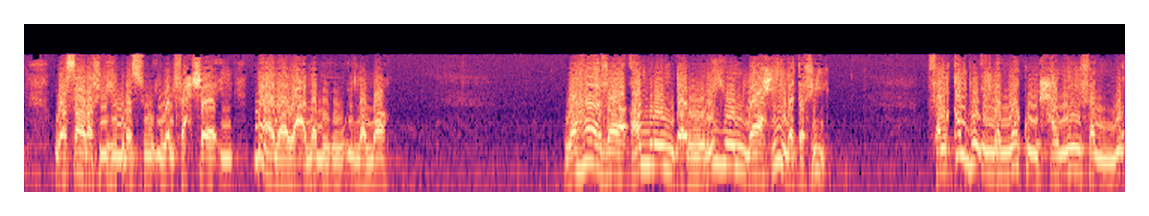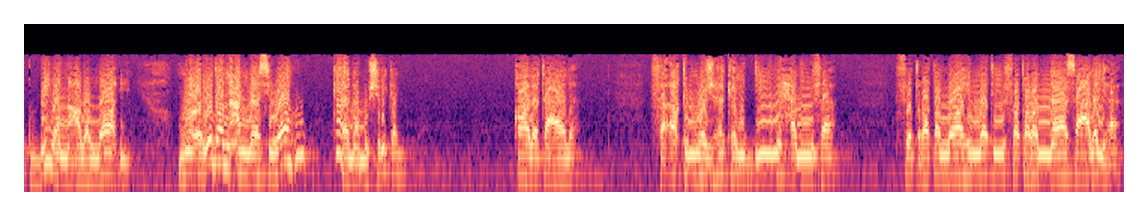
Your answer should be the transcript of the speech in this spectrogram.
وصار فيه من السوء والفحشاء ما لا يعلمه إلا الله. وهذا أمر ضروري لا حيلة فيه. فالقلب إن لم يكن حنيفا مقبلا على الله معرضا عما سواه كان مشركا. قال تعالى فأقم وجهك للدين حنيفا فطرة الله التي فطر الناس عليها.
